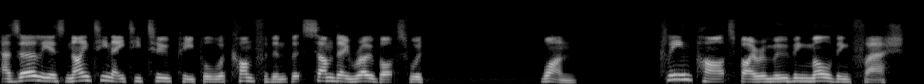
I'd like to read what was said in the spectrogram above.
As early as 1982 people were confident that someday robots would 1. Clean parts by removing molding flash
